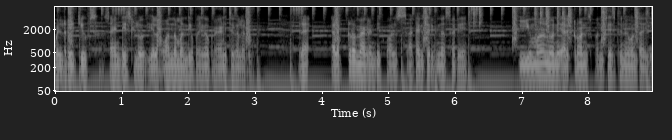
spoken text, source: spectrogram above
మిలిటరీ చీఫ్స్, సైంటిస్టులు ఇలా వంద మందికి పైగా ప్రయాణించగలరు. ఎలక్ట్రోమాగ్నెటిక్ పాల్స్ అటాక్ జరిగినా సరే ఈ విమానంలోని ఎలక్ట్రానిక్స్ పనిచేస్తూనే ఉంటాయి.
